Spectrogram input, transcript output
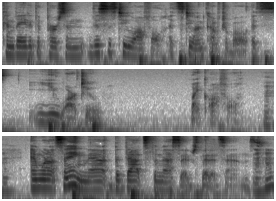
convey to the person, this is too awful. It's too uncomfortable. It's you are too like awful. Mm-hmm. And we're not saying that, but that's the message that it sends. Mm-hmm.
